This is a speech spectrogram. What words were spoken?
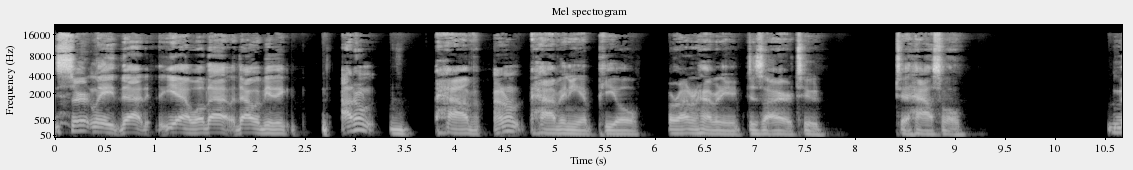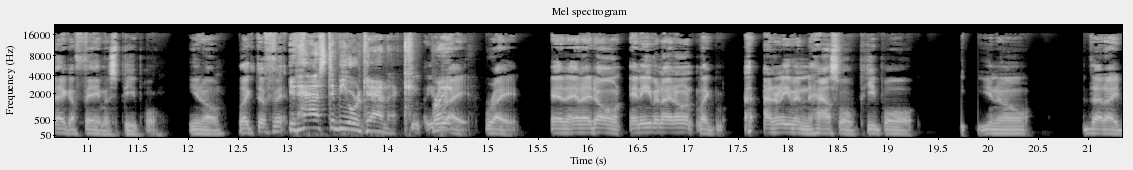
Certainly that yeah well that that would be the i don't have i don't have any appeal or i don't have any desire to to hassle mega famous people you know? Like the fa- it has to be organic right, right right. And and i don't and even i don't like i don't even hassle people you know that i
